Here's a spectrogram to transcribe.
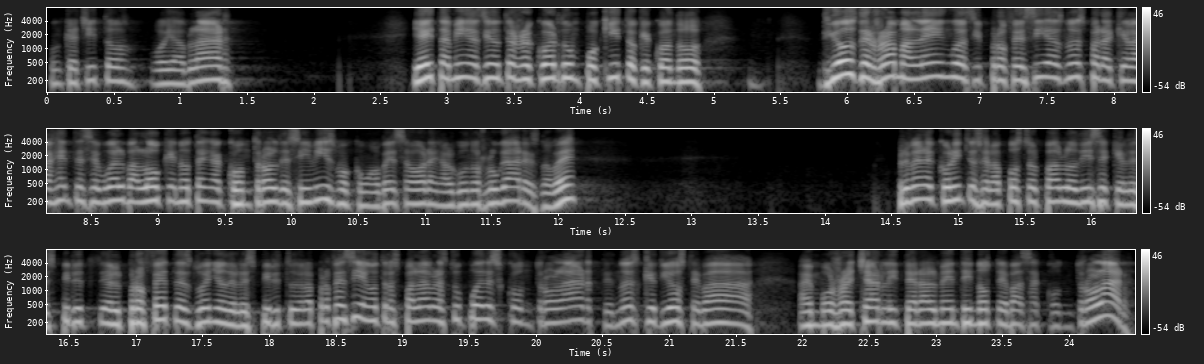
un cachito, voy a hablar. Y ahí también haciéndote recuerdo un poquito que cuando Dios derrama lenguas y profecías no es para que la gente se vuelva loca y no tenga control de sí mismo, como ves ahora en algunos lugares, ¿no ve? Primero Corintios el apóstol Pablo dice que el espíritu el profeta es dueño del espíritu de la profecía. En otras palabras, tú puedes controlarte. No es que Dios te va a emborrachar literalmente y no te vas a controlar.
